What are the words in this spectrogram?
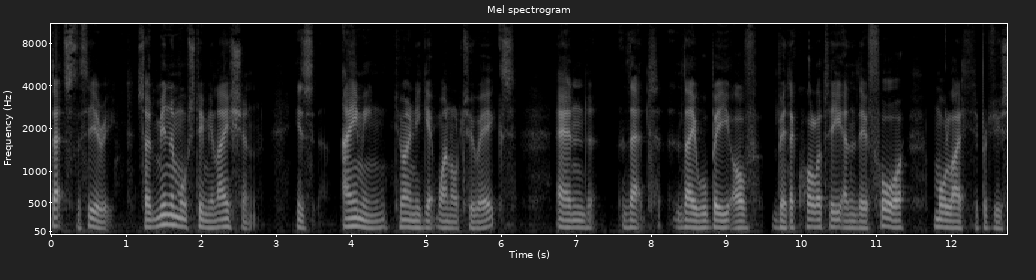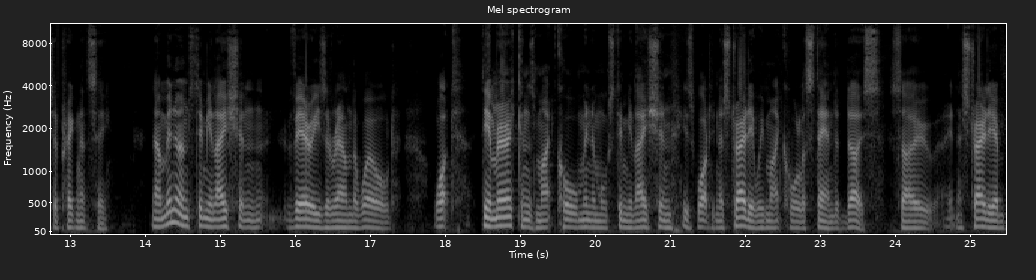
That's the theory. So minimal stimulation is aiming to only get one or two eggs, and that they will be of better quality and therefore more likely to produce a pregnancy. Now, minimum stimulation varies around the world. What the Americans might call minimal stimulation is what in Australia we might call a standard dose. So, in Australia,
